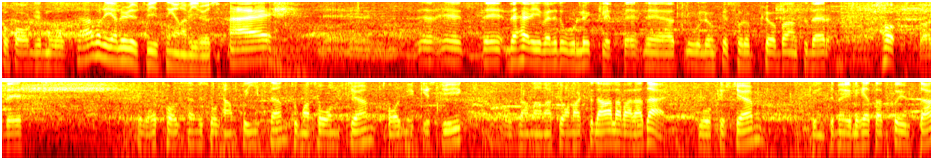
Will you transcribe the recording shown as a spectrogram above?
på Fagermo. Så här vad det gäller utvisningarna, Virus. Nej, det, det, det här är väldigt olyckligt. Det, att Joel Lundqvist får upp klubban så där högt. Va? Det, Det var ett tag sedan vi såg han på isen. Thomas Holmström tar mycket stryk. Bland annat Jan-Axel Alavara där. Åkerström får inte möjlighet att skjuta.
